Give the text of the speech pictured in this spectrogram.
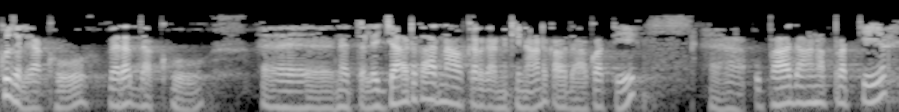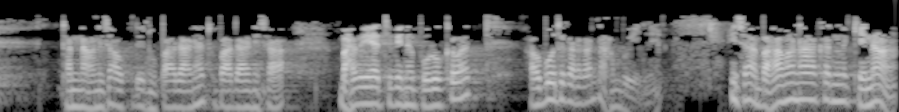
අකුසලයක් හෝ වැරද්දක් හෝ නැත්නම් ලැජ්ජාට කාරණාවක් කරගන්න කෙනාට කවදාකවත් ඒ උපාදාන ප්‍රත්‍යය තණ්හාව නිසා උපදින උපාදානයත් උපාදාන නිසා භවයේ ඇති වෙන පුරුකවත් අවබෝධ කරගන්න හම්බ වෙන්නේ. නිසා භාවනා කරන කෙනා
